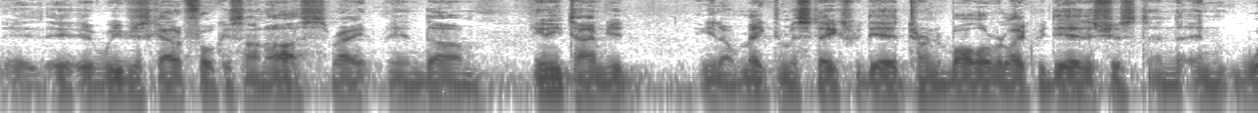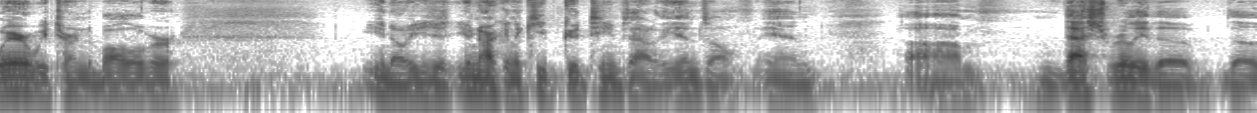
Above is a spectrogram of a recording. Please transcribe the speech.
it, it, we've just got to focus on us, right? And um, anytime you you know make the mistakes we did, turn the ball over like we did, it's just and and where we turned the ball over, you know, you just, you're not going to keep good teams out of the end zone, and um, that's really the the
